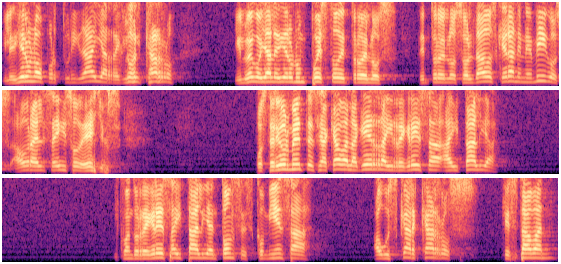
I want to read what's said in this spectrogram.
Y le dieron la oportunidad y arregló el carro. Y luego ya le dieron un puesto dentro de los, dentro de los soldados que eran enemigos. Ahora él se hizo de ellos. Posteriormente se acaba la guerra y regresa a Italia. Y cuando regresa a Italia, entonces comienza a buscar carros que estaban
